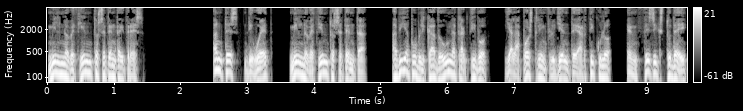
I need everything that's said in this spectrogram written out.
1973. Antes, DeWitt, 1970, había publicado un atractivo y a la postre influyente artículo en Physics Today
